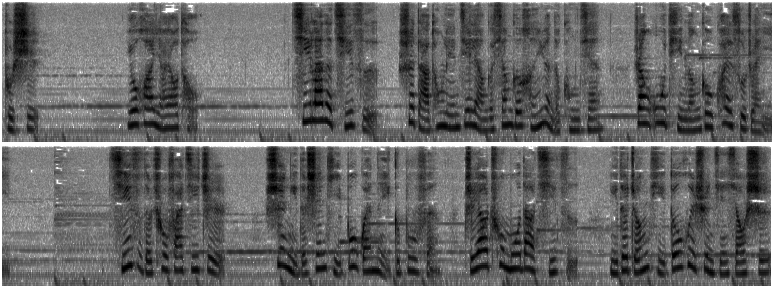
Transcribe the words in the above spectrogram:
不是，幽花摇摇头。七拉的棋子是打通连接两个相隔很远的空间，让物体能够快速转移。棋子的触发机制是你的身体不管哪个部分，只要触摸到棋子，你的整体都会瞬间消失，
